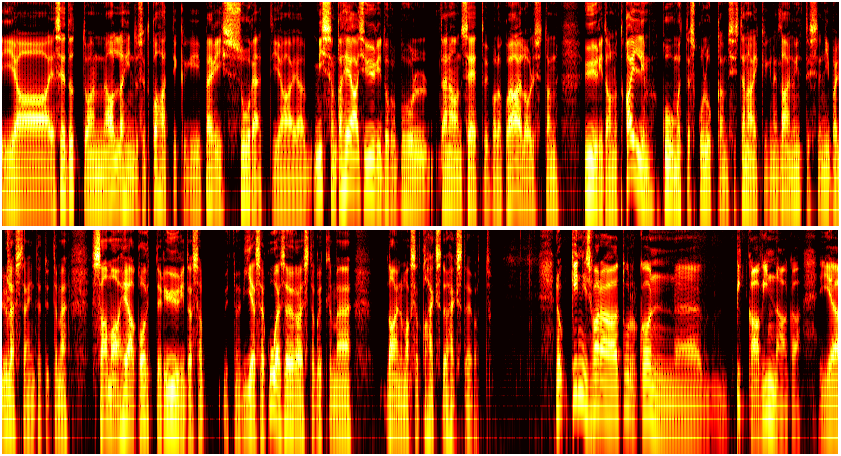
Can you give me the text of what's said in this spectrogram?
ja, ja seetõttu on allahindlused kohati ikkagi päris suured ja, ja mis on ka hea asi üürituru puhul täna on see, et võib-olla kui ajalooliselt on üürida olnud kallim, kuu mõttes kulukam, siis täna ikkagi need laenuintressid on nii palju üles läinud, et ütleme, sama hea korteri üürida saab ütleme viiesaja, kuuesaja euro eest, aga ütleme, laenu maksad kaheksasada, üheksasada eurot no kinnisvaraturg on äh, pika vinnaga ja,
